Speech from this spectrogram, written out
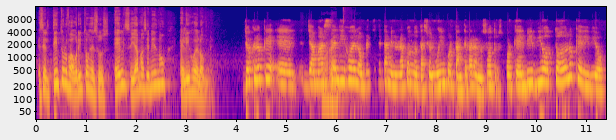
es el título favorito de Jesús. Él se llama a sí mismo el Hijo del Hombre. Yo creo que el llamarse el Hijo del Hombre tiene también una connotación muy importante para nosotros, porque Él vivió todo lo que vivió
